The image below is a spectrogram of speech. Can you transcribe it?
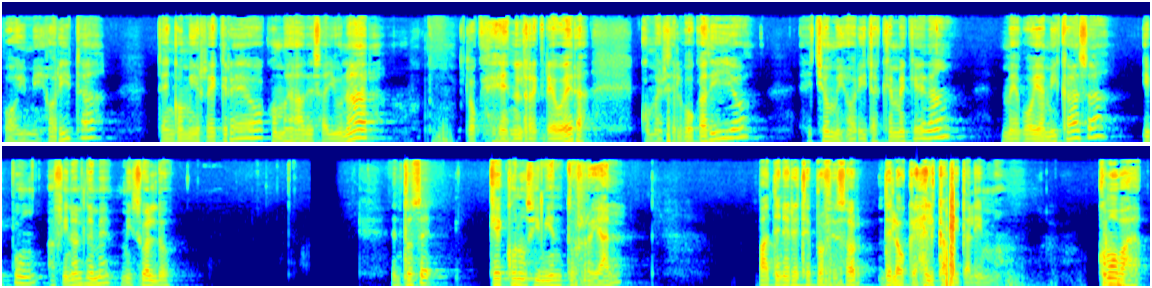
Voy mis horitas, tengo mi recreo, comer a desayunar, lo que en el recreo era comerse el bocadillo, hecho mis horitas que me quedan, me voy a mi casa y pum, a final de mes mi sueldo. Entonces, ¿qué conocimiento real va a tener este profesor de lo que es el capitalismo? ¿Cómo va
